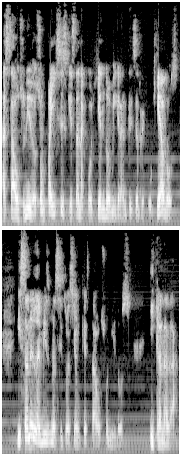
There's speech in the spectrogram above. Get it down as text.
a Estados Unidos, son países que están acogiendo migrantes y refugiados y están en la misma situación que Estados Unidos y Canadá.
